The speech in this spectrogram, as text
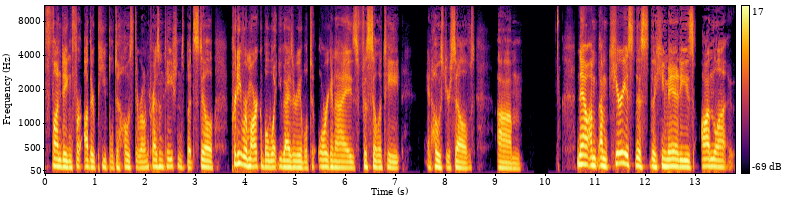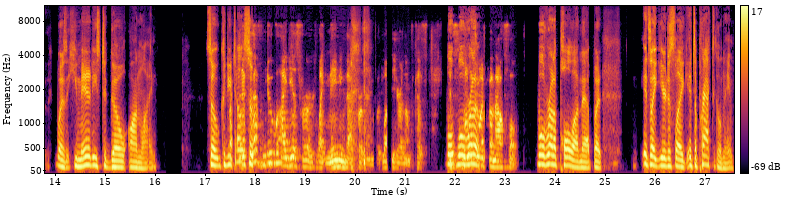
funding for other people to host their own presentations, but still pretty remarkable what you guys are able to organize, facilitate, and host yourselves. Um, Now I'm I'm curious this the humanities online what is it humanities to go online. So could you tell us? So you have new ideas for like naming that program, would love to hear them because we'll it's we'll run too a, much of a mouthful. we'll run a poll on that, but it's like you're just like it's a practical name.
